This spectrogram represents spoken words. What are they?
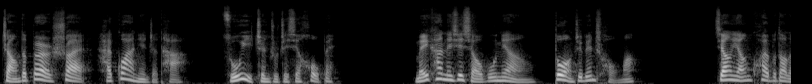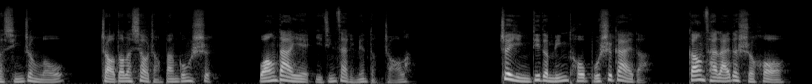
长得倍儿帅，还挂念着他，足以镇住这些后辈。没看那些小姑娘都往这边瞅吗？江阳快步到了行政楼，找到了校长办公室，王大爷已经在里面等着了。这影帝的名头不是盖的，刚才来的时候，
